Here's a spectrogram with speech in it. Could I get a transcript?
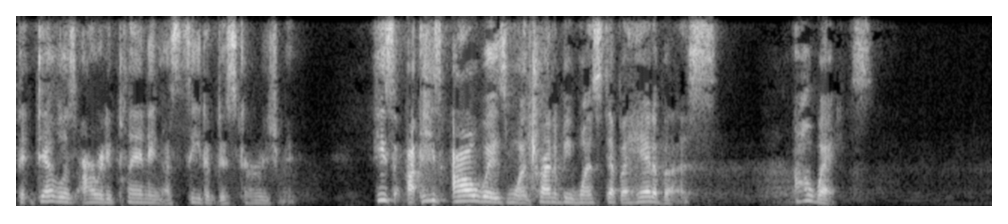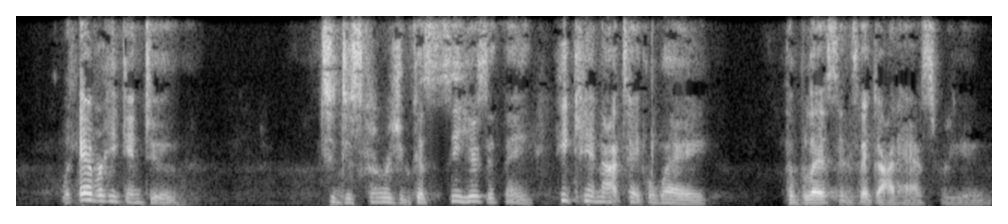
the devil is already planting a seed of discouragement. He's, uh, he's always one trying to be one step ahead of us. Always. Whatever he can do to discourage you. Because see, here's the thing. He cannot take away the blessings that God has for you.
